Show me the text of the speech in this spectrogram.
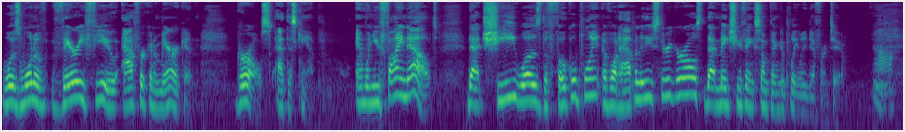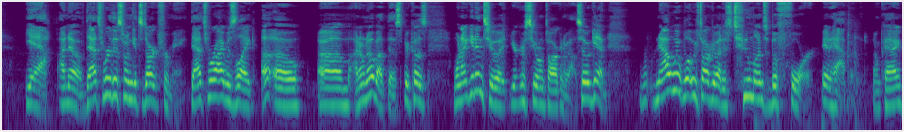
was one of very few African American girls at this camp. And when you find out that she was the focal point of what happened to these three girls, that makes you think something completely different too. Aw. Yeah, I know. That's where this one gets dark for me. That's where I was like, uh oh, um, I don't know about this because when I get into it, you're going to see what I'm talking about. So again, now what we've talked about is two months before it happened. Okay.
